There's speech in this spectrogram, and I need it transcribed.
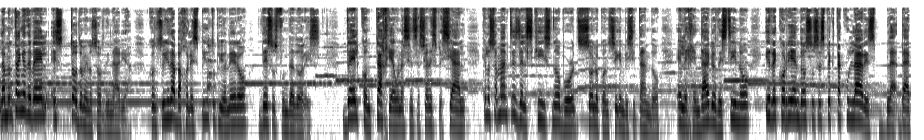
La montaña de Bell es todo menos ordinaria, construida bajo el espíritu pionero de sus fundadores. Bell contagia una sensación especial que los amantes del ski y snowboard solo consiguen visitando el legendario destino y recorriendo sus espectaculares back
